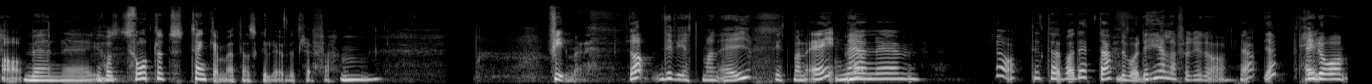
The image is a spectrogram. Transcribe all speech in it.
Ja. Men eh, jag har svårt att tänka mig att den skulle överträffa Mm. filmen. ja, det vet man ej. Vet man ej. Nej. Men eh, ja, detta var detta. Det var det hela för idag. Ja. Ja, hej då!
